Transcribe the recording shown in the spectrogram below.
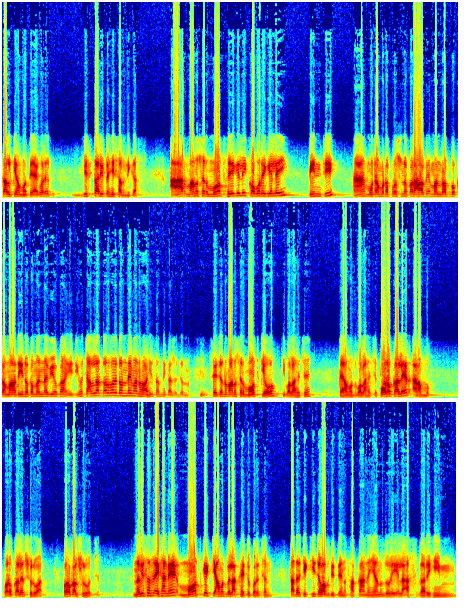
কাল কিয়ামতে একবারে বিস্তারিত হিসাব নিকাশ। আর মানুষের মত হয়ে গেলেই, কবরে গেলেই তিনটি হ্যাঁ মোটা মোটা প্রশ্ন করা হবে, মান রব্বকা, মা দিনকা, মান নবিয়কা। এটি হচ্ছে আল্লাহর দরবারে দণ্ডায়মান হওয়া, হিসাব নিকাশের জন্য। সেই জন্য মানুষের মতকেও কি বলা হয়েছে? কেয়ামত বলা হয়েছে। পরকালের আরম্ভ, পরকালের শুরুয়াত, পরকাল শুরু হচ্ছে। নবী সাল্লাল্লাহু এখানে মতকে কিয়ামত বলে আখ্যায়িত করেছেন। তাদেরকে কি জবাব দিতেন? ফাকা নয়ান জোরে এল আসগারহিম।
